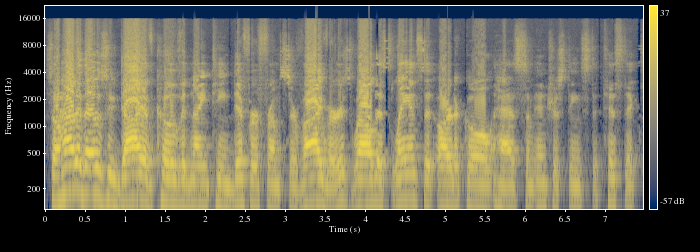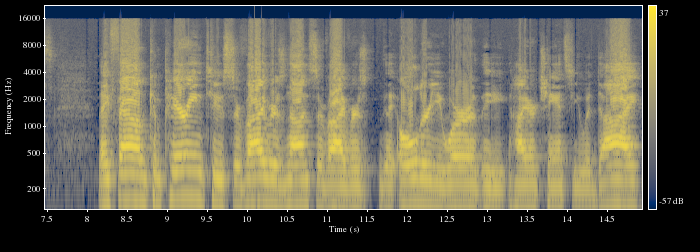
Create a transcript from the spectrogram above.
So how do those who die of COVID-19 differ from survivors? Well, this Lancet article has some interesting statistics. They found comparing to survivors, non-survivors, the older you were, the higher chance you would die.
